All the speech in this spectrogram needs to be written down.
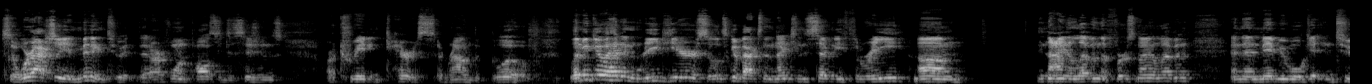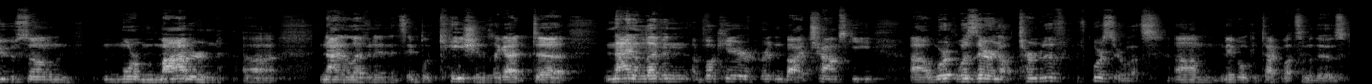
So we're actually admitting to it that our foreign policy decisions are creating terrorists around the globe. Let me go ahead and read here. So let's go back to the 1973 um, 9/11, the first 9/11, and then maybe we'll get into some more modern uh, 9/11 and its implications. I got. Uh, 9/11, a book here written by Chomsky. Uh, was there an alternative? Of course there was. Um, maybe we can talk about some of those.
